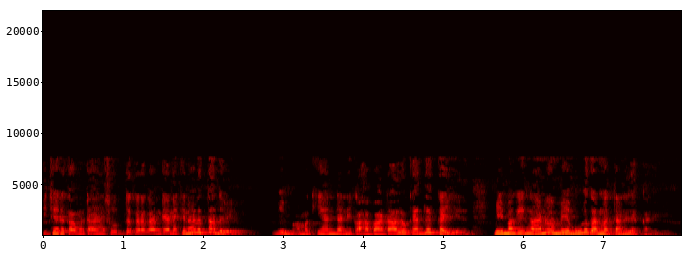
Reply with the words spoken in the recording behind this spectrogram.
ඉතින් කමඨාන් සුද්ධ කරගන්න යන කෙනාට තද වෙනවා. මේ මම කියන්නේ කහ පාට ආලෝකයක් දැක්කයි කියලා. මේ මගෙන් අහනවා මේ මූල කර්මස්ථානේ දැක්කද කියලා.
